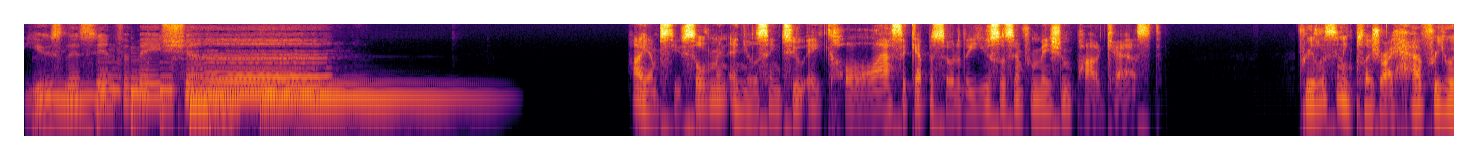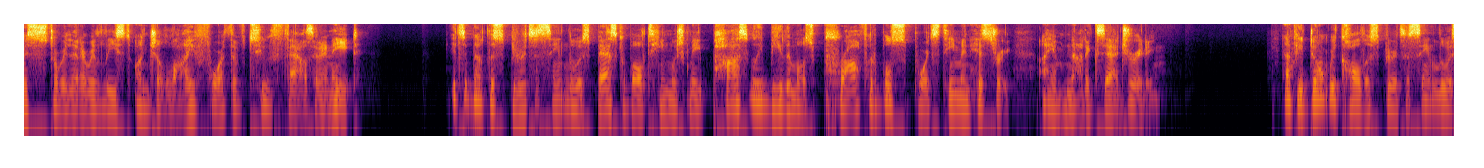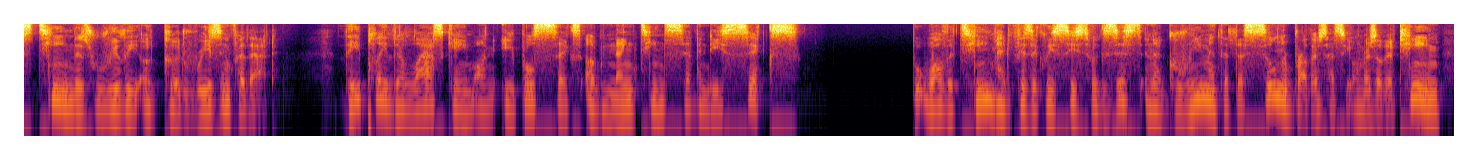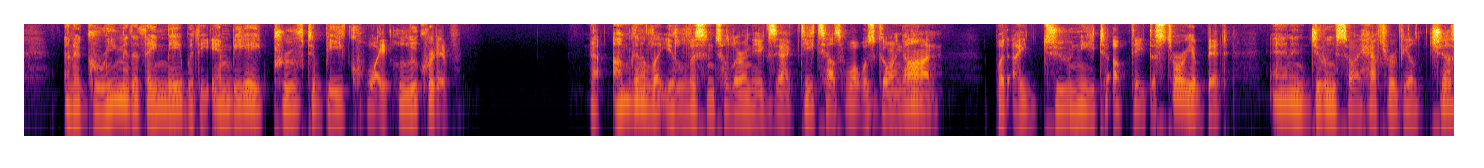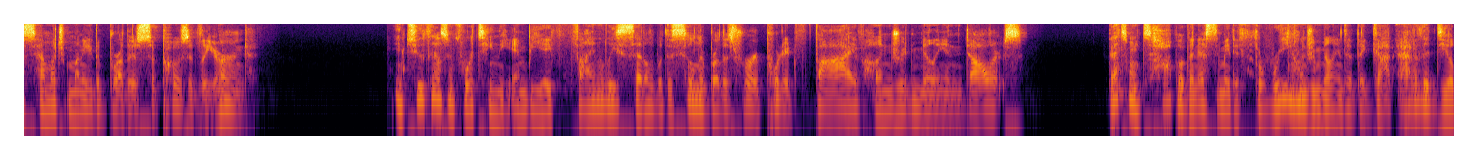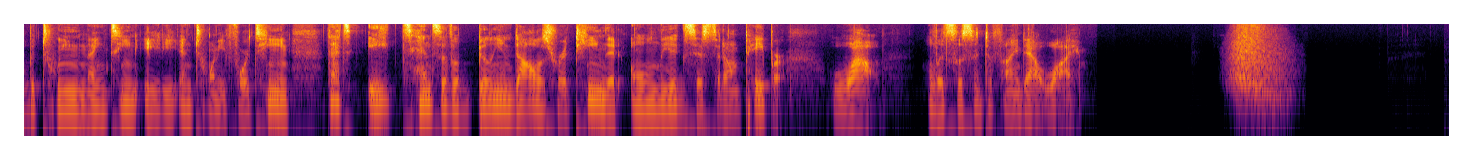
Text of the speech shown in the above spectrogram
Useless information. Hi, I'm Steve Silverman, and you're listening to a classic episode of the Useless Information Podcast. For your listening pleasure, I have for you a story that I released on July 4th of 2008. It's about the Spirits of St. Louis basketball team, which may possibly be the most profitable sports team in history. I am not exaggerating. Now, if you don't recall the Spirits of St. Louis team, there's really a good reason for that. They played their last game on April 6 of 1976. But while the team had physically ceased to exist, an agreement that the Silna brothers, that's the owners of the team, an agreement that they made with the NBA proved to be quite lucrative. Now, I'm going to let you listen to learn the exact details of what was going on, but I do need to update the story a bit and in doing so, I have to reveal just how much money the brothers supposedly earned. In 2014, the NBA finally settled with the Silna brothers for a reported $500 million. That's on top of an estimated 300 million that they got out of the deal between 1980 and 2014. That's eight tenths of a billion dollars for a team that only existed on paper. Wow. Well, let's listen to find out why.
